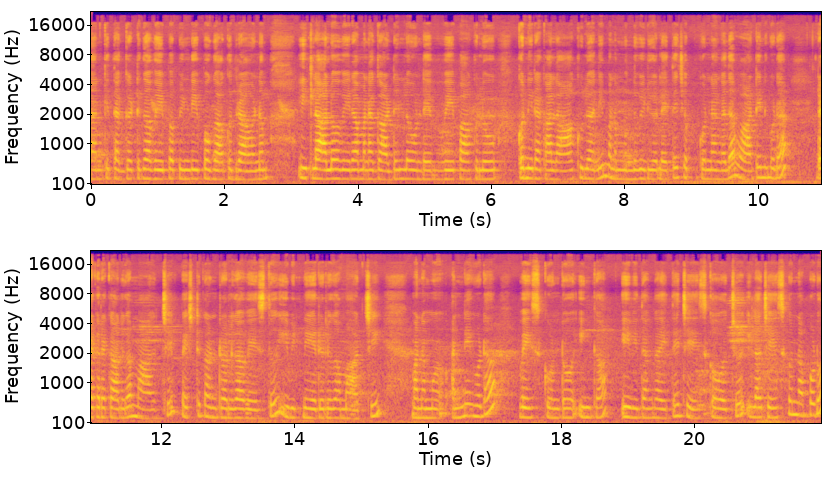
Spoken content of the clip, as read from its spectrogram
దానికి తగ్గట్టుగా వేపపిండి పొగాకు ద్రావణం ఇట్లా అలోవేరా మన గార్డెన్లో ఉండే వేపాకులు కొన్ని రకాల ఆకులు అని మనం ముందు వీడియోలో అయితే చెప్పుకున్నాం కదా. వాటిని కూడా రకరకాలుగా మార్చి పెస్ట్ కంట్రోల్గా వేస్తూ వీటిని ఎరువులుగా మార్చి మనము అన్నీ కూడా వేసుకుంటూ ఇంకా ఈ విధంగా అయితే చేసుకోవచ్చు. ఇలా చేసుకున్నప్పుడు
